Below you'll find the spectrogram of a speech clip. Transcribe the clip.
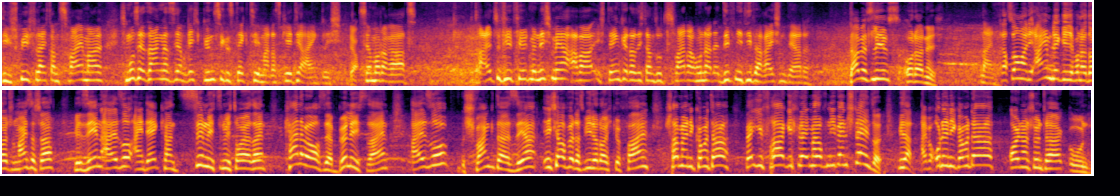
die spiele ich vielleicht dann zweimal. Ich muss ja sagen, das ist ja ein recht günstiges Deckthema. Das geht ja eigentlich. Ja. Ist ja moderat. Allzu viel fehlt mir nicht mehr, aber ich denke, dass ich dann so 200, 300 definitiv erreichen werde. Double Sleeves oder nicht? Nein. Das waren mal die Einblicke hier von der Deutschen Meisterschaft. Wir sehen also, ein Deck kann ziemlich, ziemlich teuer sein, kann aber auch sehr billig sein. Also schwankt da sehr. Ich hoffe, das Video hat euch gefallen. Schreibt mal in die Kommentare, welche Frage ich vielleicht mal auf ein Event stellen soll. Wie gesagt, einfach unten in die Kommentare. Euch noch einen schönen Tag und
